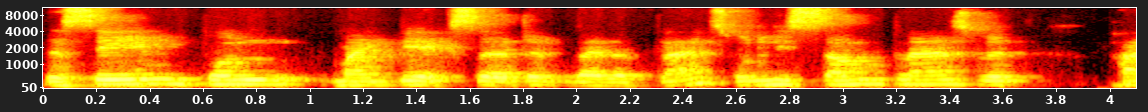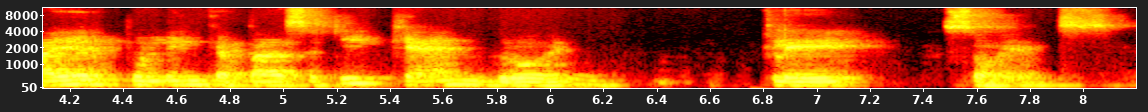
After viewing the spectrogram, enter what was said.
the same pull might be exerted by the plants. Only some plants with higher pulling capacity can grow in clay soils.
